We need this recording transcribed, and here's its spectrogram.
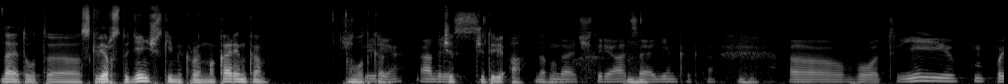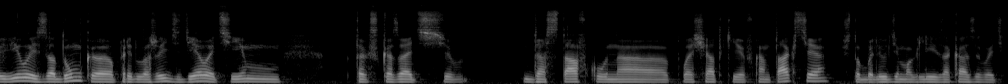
Да, это вот uh, сквер студенческий, микрорайон Макаренко. 4, вот, адрес... 4А, да? Да, 4А, C1 угу. как-то. Угу. Uh, вот. И появилась задумка предложить сделать им, так сказать, доставку на площадке ВКонтакте, чтобы люди могли заказывать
